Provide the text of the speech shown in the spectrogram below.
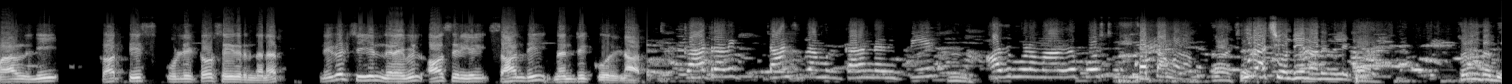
மாலினி கார்த்திஸ் உள்ளிட்டோர் செய்திருந்தனர். நிகழ்ச்சியின் நிறைவில் ஆசிரியை சாந்தி நன்றி கூறினார். காற்றாலை டான்ஸ் கிராம கலந்தனுப்பி அது மூலமாக போஸ்ட் சரி. ஊராட்சி ஒன்றிய நடுநிலை சொல்லுங்க தம்பி.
